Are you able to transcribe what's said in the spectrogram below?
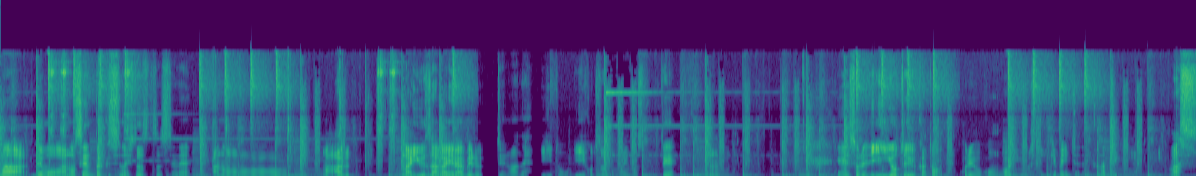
まあ、でも、あの、選択肢の一つとしてね、あのーまあ、ある、まあ、ユーザーが選べるっていうのはね、いいと、いいことだと思いますので、うん。えーそれでいいよという方はね、これを今後は利用していけばいいんじゃないかなというふうに思います。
